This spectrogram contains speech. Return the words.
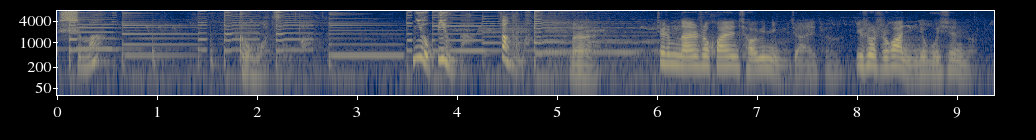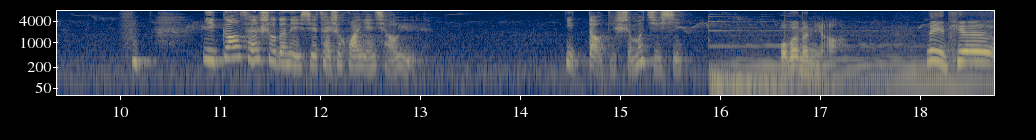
什么？跟我走吧。你有病吧？放开我！妹，为什么男人说花言巧语你们就爱听，一说实话你们就不信呢？哼你刚才说的那些才是花言巧语。你到底什么居心？我问问你啊，那天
